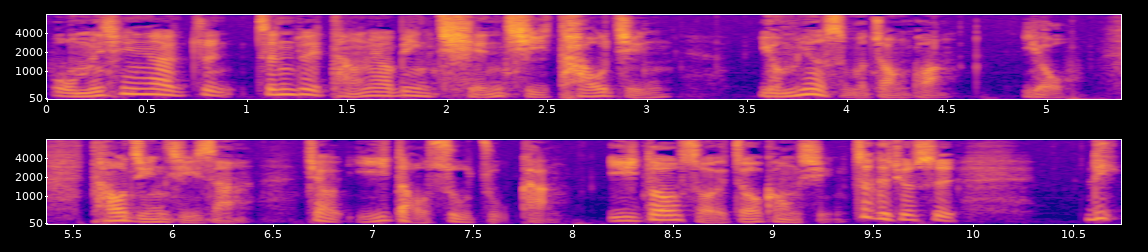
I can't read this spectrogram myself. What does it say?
我们现在针针对糖尿病前期头前有没有什么状况？有，头前期上叫胰岛素阻抗，胰岛素的阻抗性，这个就是你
